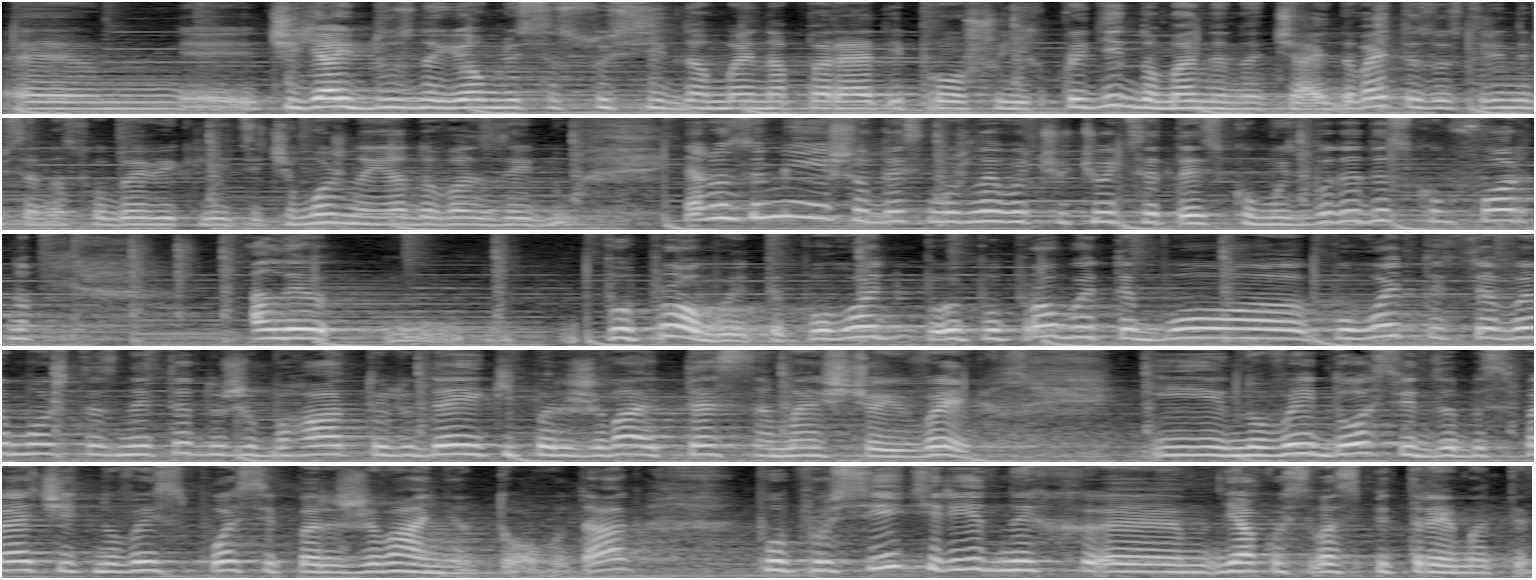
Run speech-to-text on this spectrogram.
Ем, е, Чи я йду знайомлюся з сусідами наперед і прошу їх, прийдіть до мене на чай, давайте зустрінемося на сходовій кліці, чи можна я до вас зайду. Я розумію, що десь, можливо, чуть-чуть це десь комусь буде дискомфортно, але попробуйте, погодь, попробуйте, бо погодьтеся, ви можете знайти дуже багато людей, які переживають те саме, що й ви. І новий досвід забезпечить новий спосіб переживання того. Так? Попросіть рідних е, якось вас підтримати.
